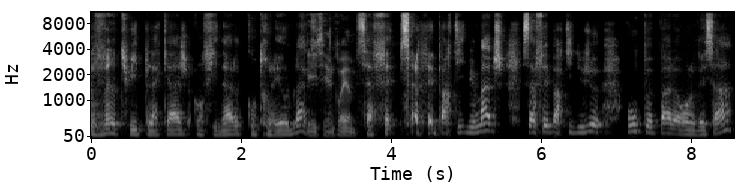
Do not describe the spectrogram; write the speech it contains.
28 plaquages en finale contre les All Blacks. c'est incroyable. Ça fait, ça fait partie du match, ça fait partie du jeu. On ne peut pas leur enlever ça.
